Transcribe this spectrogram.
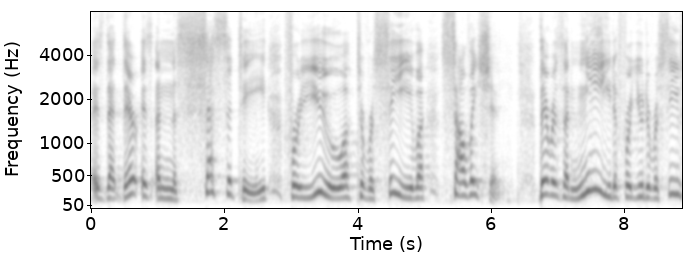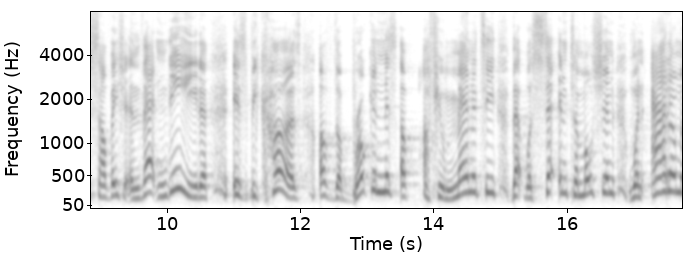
is that there is a necessity for you to receive salvation. There is a need for you to receive salvation, and that need is because of the brokenness of, of humanity that was set into motion when Adam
